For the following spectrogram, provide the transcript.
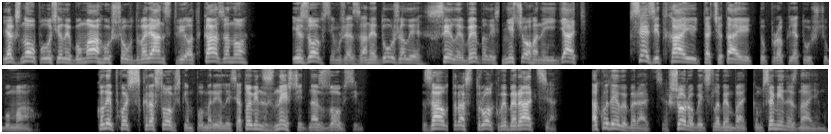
як знов получили бумагу, що в дворянстві отказано, і зовсім вже занедужали, сили вибились, нічого не їдять, все зітхають та читають ту проклятущу бумагу. Коли б хоч з Красовським помирились, а то він знищить нас зовсім. Завтра строк вибиратися. А куди вибиратися? Що робить слабим батьком? Самі не знаємо.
